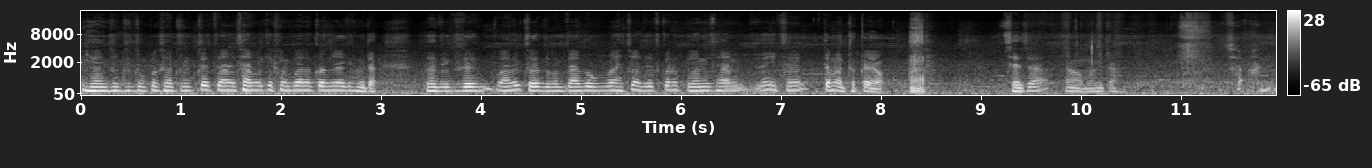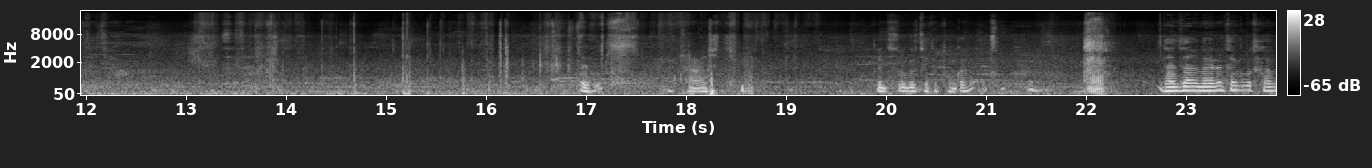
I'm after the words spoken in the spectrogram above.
현재 듣고 사실 뜻하는 삶에게 평범한 건 이야기입니다. 그런데 그래 만약 저도 나보고 하지 않았거나 그런 사람이 있다면 어떨까요? 제자 어머니가 한 그래서 장시지 그리고 제가 통과 다른 사람들은 생각보다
